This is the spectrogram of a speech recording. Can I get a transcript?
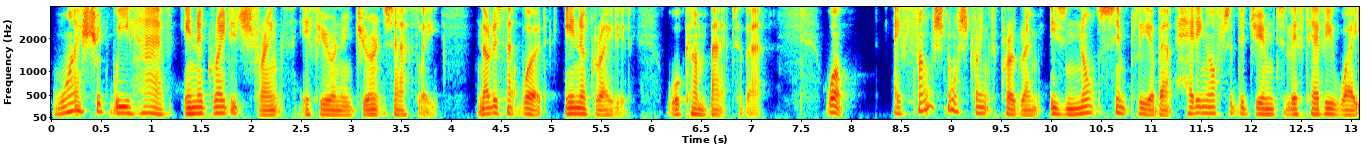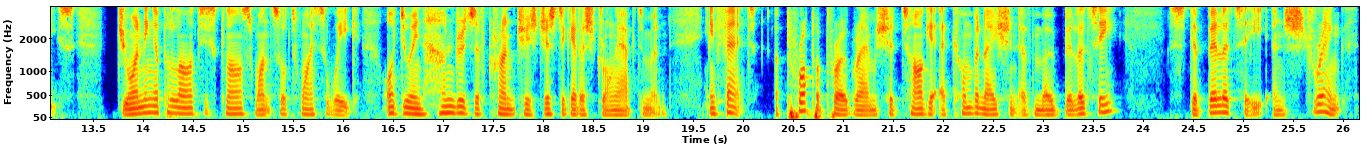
Why should we have integrated strength if you're an endurance athlete? Notice that word, integrated. We'll come back to that. Well, a functional strength program is not simply about heading off to the gym to lift heavy weights, joining a Pilates class once or twice a week, or doing hundreds of crunches just to get a strong abdomen. In fact, a proper program should target a combination of mobility, stability, and strength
